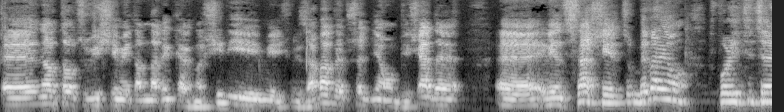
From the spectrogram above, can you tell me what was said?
e, no to oczywiście mnie tam na rękach nosili, mieliśmy zabawę przed nią, biesiadę, więc strasznie, bywają w polityce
